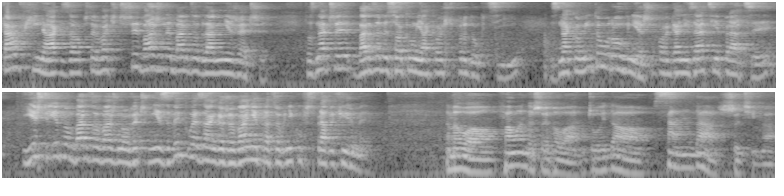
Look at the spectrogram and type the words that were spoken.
tam w Chinach zaobserwować trzy ważne bardzo dla mnie rzeczy. To znaczy bardzo wysoką jakość produkcji, znakomitą również organizację pracy i jeszcze jedną bardzo ważną rzecz, niezwykłe zaangażowanie pracowników w sprawy firmy. 那么我访问的时候啊，注意到三大事情啊，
